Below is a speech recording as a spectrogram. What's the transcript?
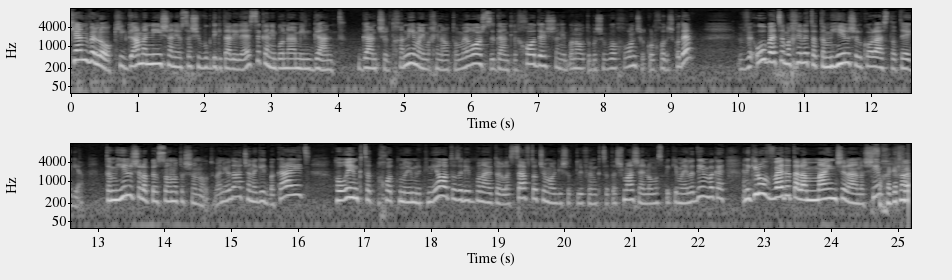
כן ולא, כי גם אני, שאני עושה שיווק דיגיטלי לעסק, אני בונה מין גאנט. גאנט של תכנים, אני מכינה אותו מראש, זה גאנט לחודש, אני בונה אותו בשבוע האחרון של כל חודש קודם, והוא בעצם מכיל את התמהיל של כל האסטרטגיה. תמהיל של הפרסונות השונות. ואני יודעת שנגיד בקיץ, הורים קצת פחות פנויים לקניות, אז אני פונה יותר לסבתות שמרגישות לפעמים קצת אשמה, שהן לא מספיק עם הילדים בקיץ. אני כאילו עובדת על ה mind של האנשים. משחקת לנו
